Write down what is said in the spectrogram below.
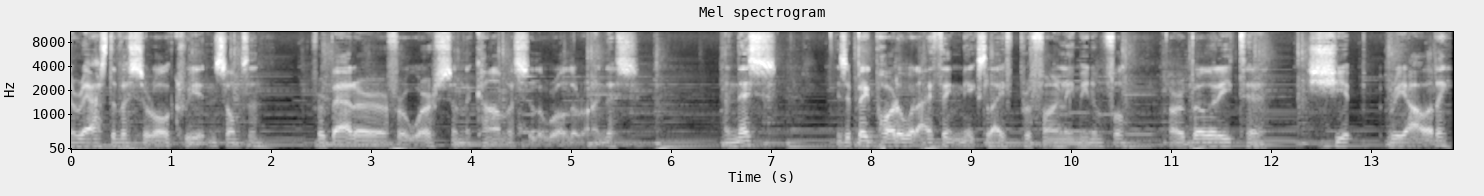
The rest of us are all creating something, for better or for worse, on the canvas of the world around us. And this is a big part of what I think makes life profoundly meaningful our ability to shape reality,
